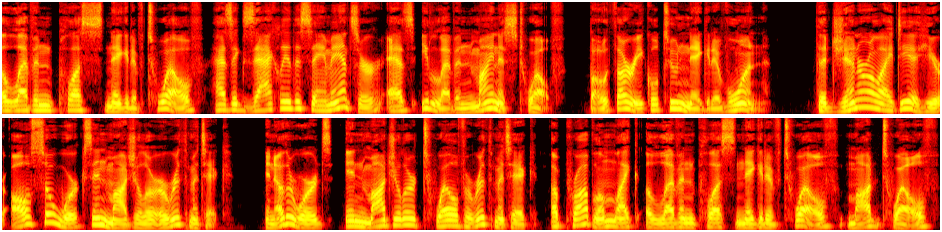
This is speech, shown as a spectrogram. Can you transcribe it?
11 plus negative 12 has exactly the same answer as 11 minus 12. Both are equal to negative 1. The general idea here also works in modular arithmetic. In other words, in modular 12 arithmetic, a problem like 11 plus negative 12 mod 12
